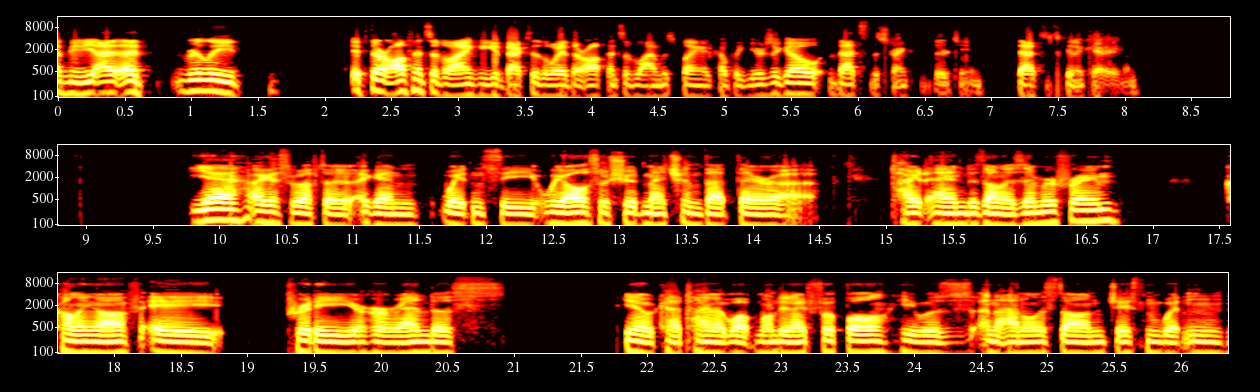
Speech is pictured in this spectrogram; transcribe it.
I mean, I, I really, if their offensive line can get back to the way their offensive line was playing a couple years ago, that's the strength of their team. That's what's going to carry them. Yeah, I guess we'll have to again wait and see. We also should mention that their uh, tight end is on a Zimmer frame, coming off a pretty horrendous, you know, kind of time at what Monday Night Football. He was an analyst on Jason Witten.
